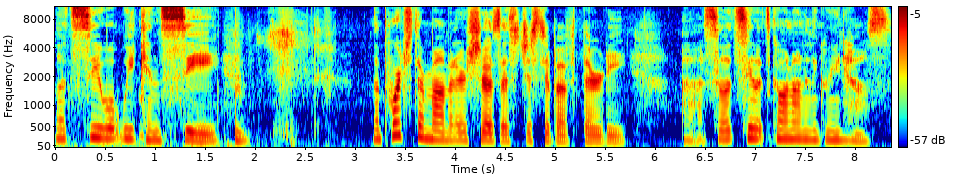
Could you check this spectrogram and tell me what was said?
let's see what we can see. The porch thermometer shows us just above 30. Uh, so let's see what's going on in the greenhouse.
